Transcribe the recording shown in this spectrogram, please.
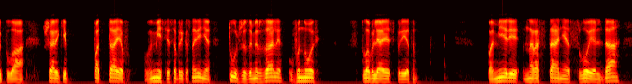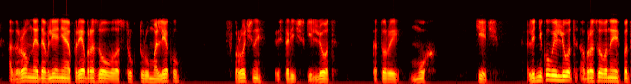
тепла. Шарики, подтаяв в месте соприкосновения, тут же замерзали, вновь сплавляясь при этом. По мере нарастания слоя льда огромное давление преобразовывало структуру молекул в прочный кристаллический лед, который мог течь. Ледниковый лед, образованный под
